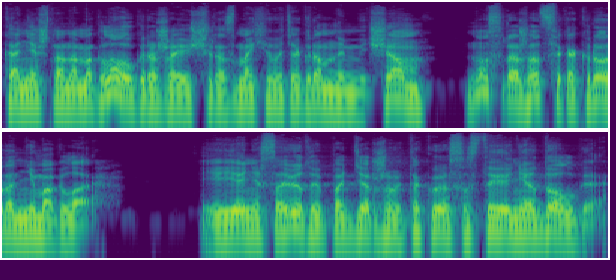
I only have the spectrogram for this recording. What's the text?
Конечно, она могла угрожающе размахивать огромным мечом, но сражаться как Роран не могла. И я не советую поддерживать такое состояние долго.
